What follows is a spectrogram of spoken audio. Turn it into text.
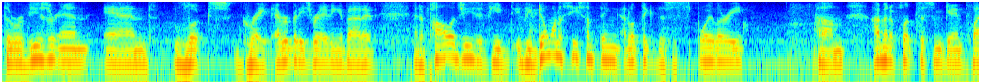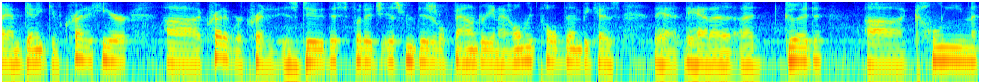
The reviews are in and looks great. Everybody's raving about it. And apologies if you if you don't want to see something. I don't think this is spoilery. Um, I'm going to flip to some gameplay. I'm going to give credit here. Uh, credit where credit is due. This footage is from Digital Foundry, and I only pulled them because they had they had a, a good, uh, clean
